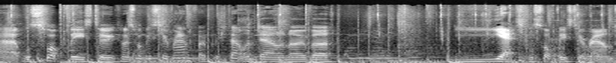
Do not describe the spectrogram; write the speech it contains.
Uh, we'll swap these two. Can I swap these two around? If I push that one down and over. Yes, we'll swap these two around.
